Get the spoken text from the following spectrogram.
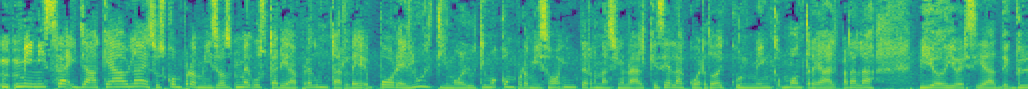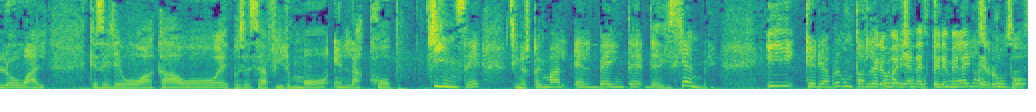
Ministra, ya que habla de esos compromisos, me gustaría preguntarle por el último, el último compromiso internacional, que es el acuerdo de Kunming-Montreal para la biodiversidad global, que se llevó a cabo, eh, pues se afirmó en la COP 15, si no estoy mal, el 20 de diciembre. Y quería preguntarle. Pero Mariana, espéreme, la interrumpo.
